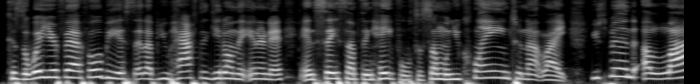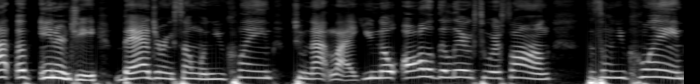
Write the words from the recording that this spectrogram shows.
Because the way your fat phobia is set up, you have to get on the internet and say something hateful to someone you claim to not like. You spend a lot of energy badgering someone you claim to not like. You know all of the lyrics to her song to someone you claim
